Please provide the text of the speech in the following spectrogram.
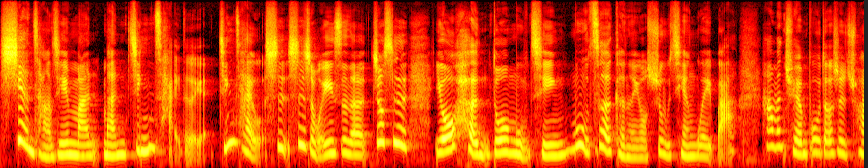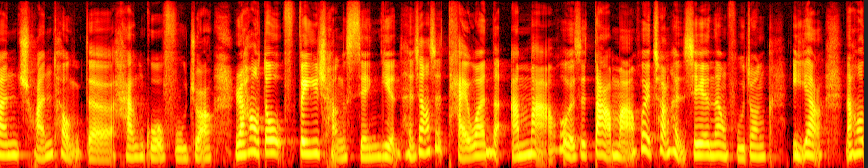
现场其实蛮蛮精彩的耶。精彩是是什么意思呢？就是有很多母亲，目测可能有数千位吧，他们全部都是穿传统的韩国服装，然后都非常鲜艳，很像是台湾的阿嬷或者是大妈会穿很鲜艳那种服装一样，然后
